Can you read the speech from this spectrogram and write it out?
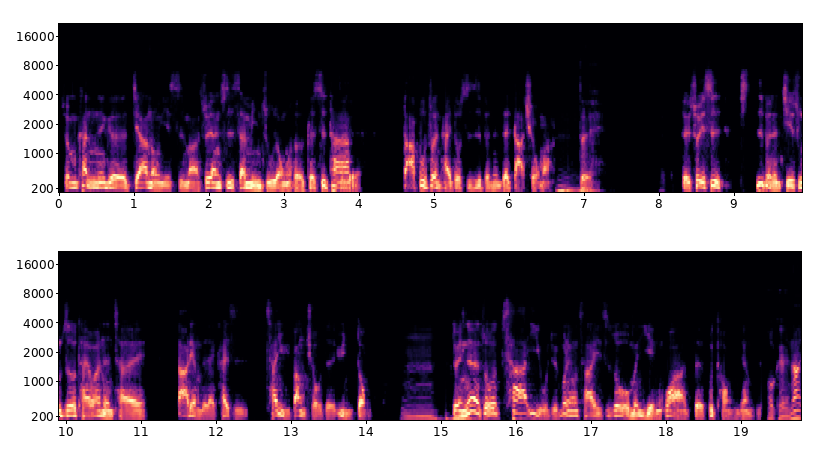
所以我们看那个加农也是嘛，虽然是三民主融合，可是他大部分还都是日本人在打球嘛。嗯，对，对，所以是日本人结束之后，台湾人才大量的来开始参与棒球的运动。嗯，对，那说差异，我觉得不能用差异，是说我们演化的不同这样子。OK，那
